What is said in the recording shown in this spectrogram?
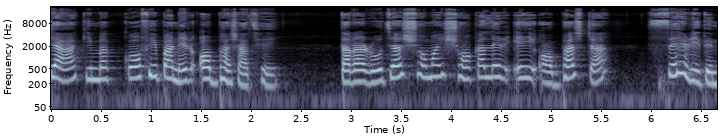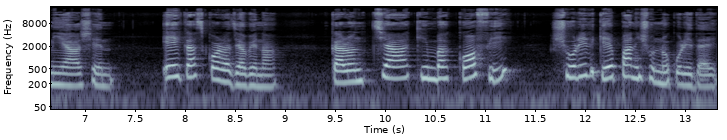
চা কিংবা কফি পানের অভ্যাস আছে। তারা রোজার সময় সকালের এই অভ্যাসটা সেহরিতে নিয়ে আসেন। এই কাজ করা যাবে না। কারণ চা কিংবা কফি শরীরকে পানি শূন্য করে দেয়।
